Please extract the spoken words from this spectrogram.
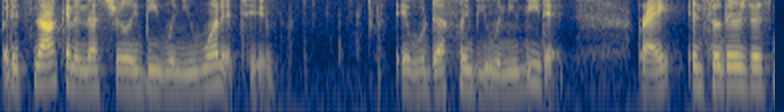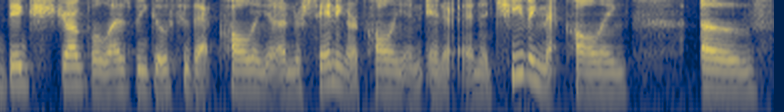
but it's not going to necessarily be when you want it to. It will definitely be when you need it right and so there's this big struggle as we go through that calling and understanding our calling and, and, and achieving that calling of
